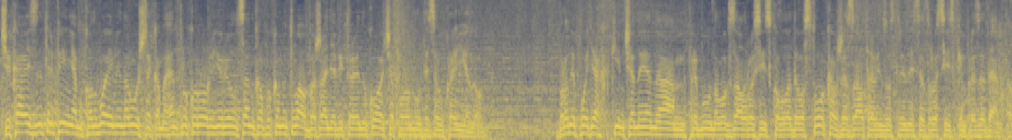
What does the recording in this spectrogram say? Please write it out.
Чекають з нетерпінням конвоєм і наручниками. Генпрокурор Юрій Луценко прокоментував бажання Віктора Януковича повернутися в Україну. Бронепотяг Кім Чен Ына прибув на вокзал російського Владивостока. Вже завтра він зустрінеться з російським президентом.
